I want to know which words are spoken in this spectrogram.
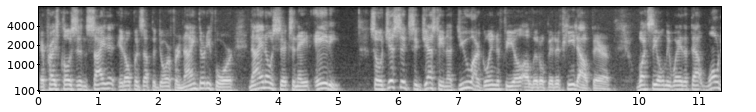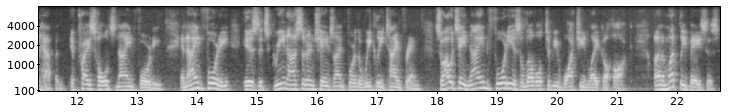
If price closes inside it, it opens up the door for 934, 906, and 880. So just suggesting that you are going to feel a little bit of heat out there. What's the only way that that won't happen? If price holds 940. And 940 is its green oscillator and change line for the weekly time frame. So I would say 940 is a level to be watching like a hawk on a monthly basis.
